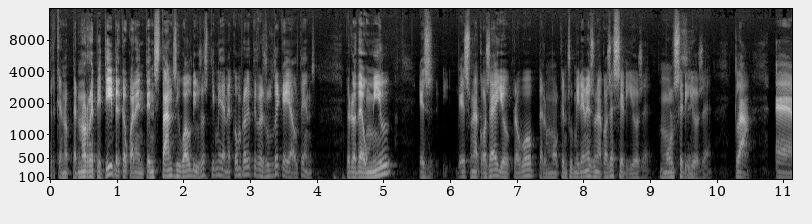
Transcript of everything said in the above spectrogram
perquè no, per no repetir, perquè quan en tens tants igual dius, hosti, mira, me compro aquest i resulta que ja el tens. Però 10.000 és, és una cosa, jo trobo, per molt que ens ho mirem, és una cosa seriosa, molt seriosa. Sí. Clar, eh,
